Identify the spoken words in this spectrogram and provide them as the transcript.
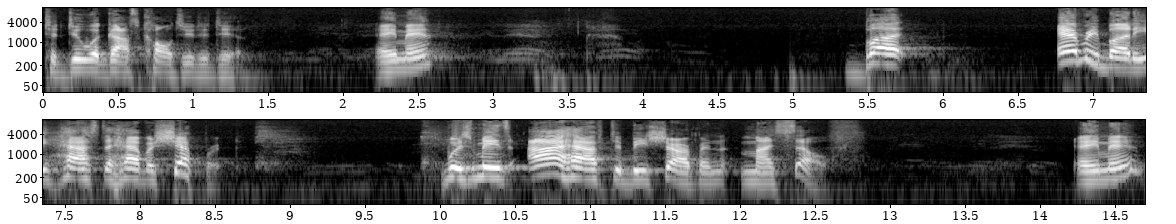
to do what God's called you to do. Amen? Amen? But everybody has to have a shepherd, which means I have to be sharpened myself. Amen?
